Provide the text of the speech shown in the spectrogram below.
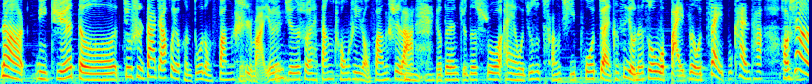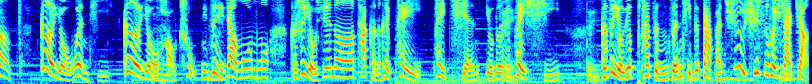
那你觉得就是大家会有很多种方式嘛？有人觉得说当冲是一种方式啦，有的人觉得说，哎呀，我就是长期波段。可是有人说我摆着，我再也不看它，好像各有问题，各有好处。嗯、你自己这样摸摸，可是有些呢，它可能可以配配钱，有的是配息。对，可是有些它整整体的大盘趋趋势会下降，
